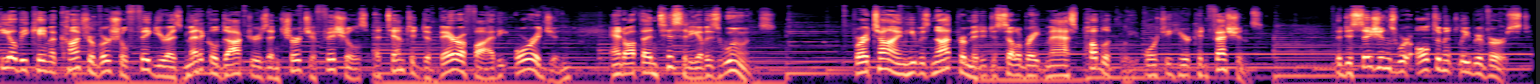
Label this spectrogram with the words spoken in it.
Pio became a controversial figure as medical doctors and church officials attempted to verify the origin and authenticity of his wounds. For a time, he was not permitted to celebrate Mass publicly or to hear confessions. The decisions were ultimately reversed,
